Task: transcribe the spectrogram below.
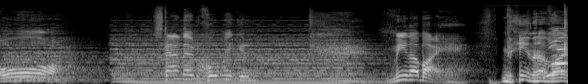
og standup-komikeren Mina Bay. Mina Bay.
